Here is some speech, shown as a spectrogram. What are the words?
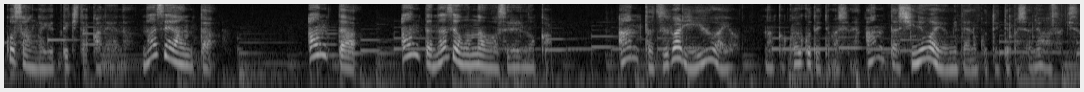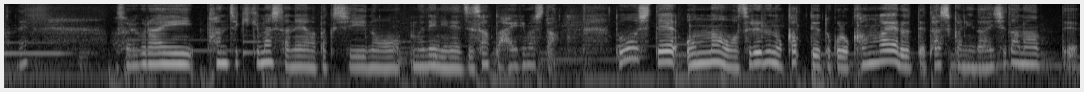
子さんが言ってきたかのようななぜあんたあんた、あんたなぜ女を忘れるのか。あんたズバリ言うわよ。なんかこういうこと言ってましたね。あんた死ぬわよみたいなこと言ってましたね、細木さんね。それぐらいパンチ効きましたね。私の胸にね、ずさっと入りました。どうして女を忘れるのかっていうところを考えるって確かに大事だなって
